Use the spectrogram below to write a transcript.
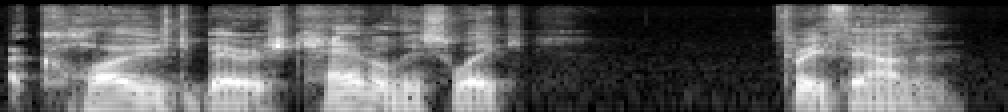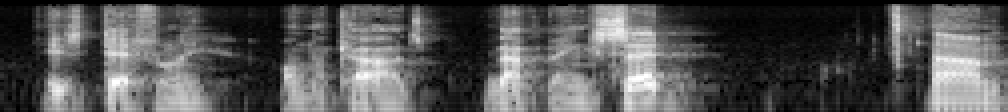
a closed bearish candle this week, 3000 is definitely on the cards. That being said, um,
